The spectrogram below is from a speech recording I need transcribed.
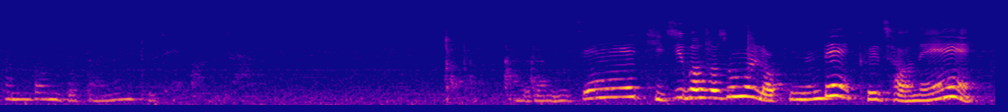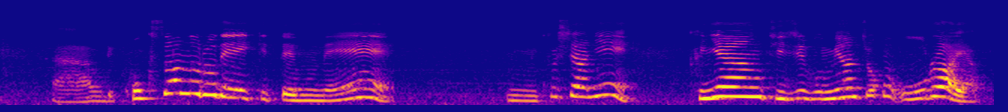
한 번보다는 두세 번. 자, 그럼 이제 뒤집어서 솜을 넣는데 그 전에 자 우리 곡선으로 되어 있기 때문에 음, 쿠션이 그냥 뒤집으면 조금 울어요.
